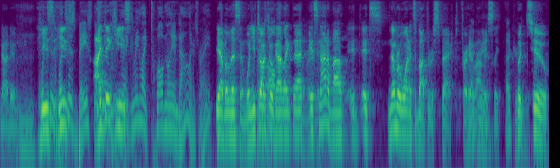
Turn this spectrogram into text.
no, dude. Hmm. what's He's his, he's. what's his base? I think he's, he's. he's making like 12 million dollars, right? Yeah, but listen, when you talk to a guy like that, it's not about it, it's number one, it's about the respect for him, Agreed. obviously. Agreed. But two,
